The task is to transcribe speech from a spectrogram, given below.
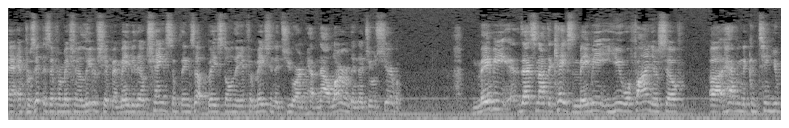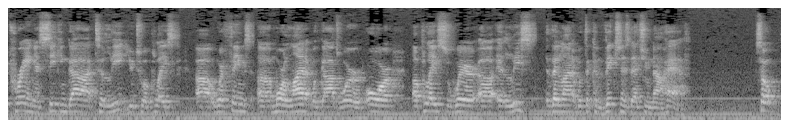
and, and, present this information to leadership, and maybe they'll change some things up based on the information that you are, have now learned and that you'll share with. Maybe that's not the case. Maybe you will find yourself uh, having to continue praying and seeking God to lead you to a place uh, where things uh, more line up with God's word, or a place where uh, at least they line up with the convictions that you now have. So,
